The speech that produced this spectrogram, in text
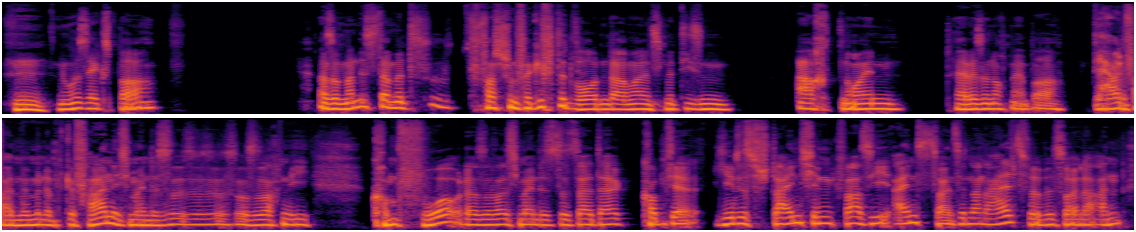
hm, nur 6 Bar? Also man ist damit fast schon vergiftet worden damals mit diesen acht, neun, teilweise noch mehr Bar. Ja, und vor allem, wenn man damit gefahren ist, ich meine, das ist, so Sachen wie Komfort oder sowas. Ich meine, das, das, da kommt ja jedes Steinchen quasi eins zu eins in einer Halswirbelsäule an.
